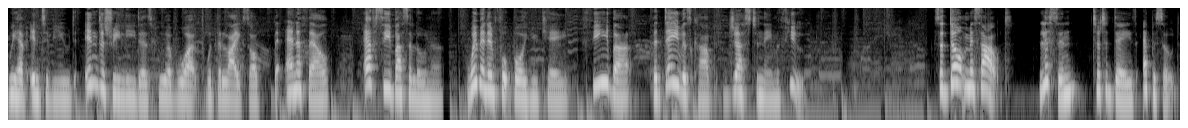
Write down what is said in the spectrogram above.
We have interviewed industry leaders who have worked with the likes of the NFL, FC Barcelona, Women in Football UK, FIBA, the Davis Cup, just to name a few. So don't miss out. Listen to today's episode.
